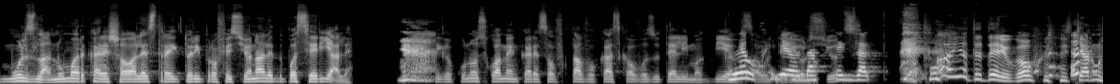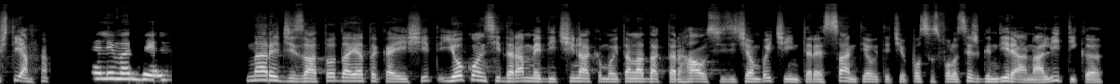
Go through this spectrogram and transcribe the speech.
mulți la număr care și-au ales traiectorii profesionale după seriale. Adică cunosc oameni care s-au făcut avocați, că au văzut Ellie McBeal eu, sau Ulterior eu, da, Suits. exact. Ah, iată, there you go. Chiar nu știam. Ellie McBeal. N-a regizat-o, dar iată că a ieșit. Eu consideram medicina, că mă uitam la Dr. House și ziceam, băi, ce interesant, ia uite ce poți să-ți folosești gândirea analitică,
